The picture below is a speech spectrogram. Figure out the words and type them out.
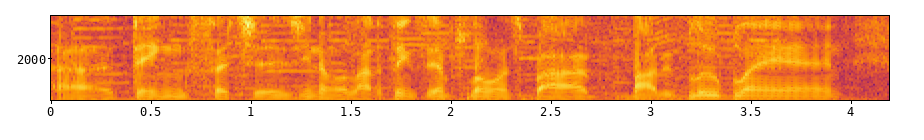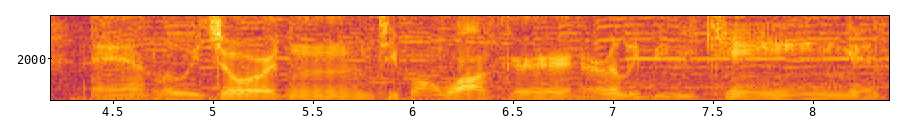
Uh, things such as, you know, a lot of things influenced by Bobby Blue Bland and Louis Jordan, T-Bone Walker, and early B.B. King, and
